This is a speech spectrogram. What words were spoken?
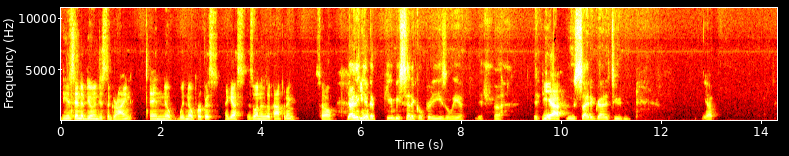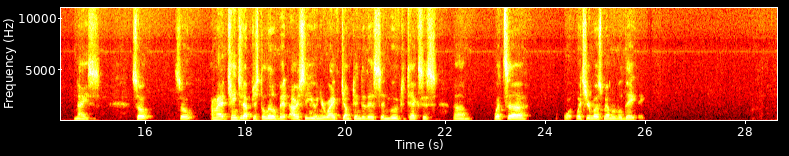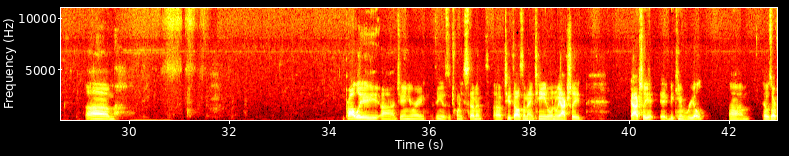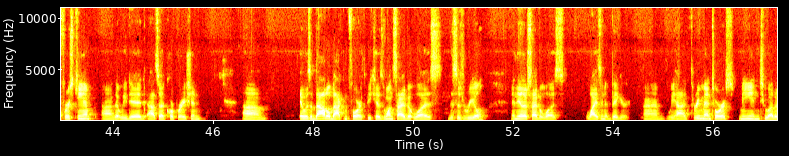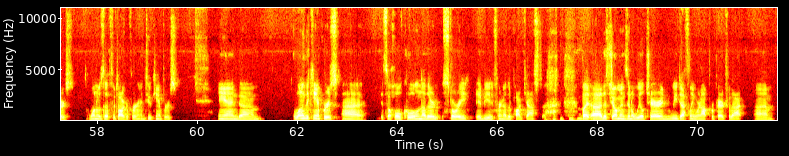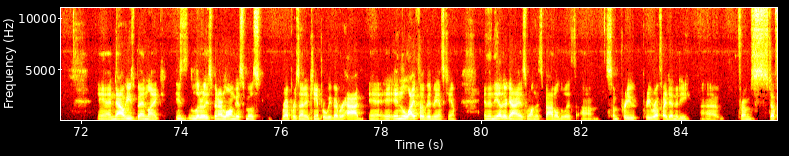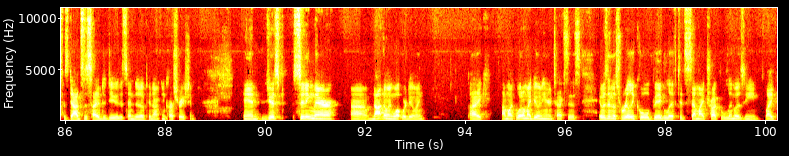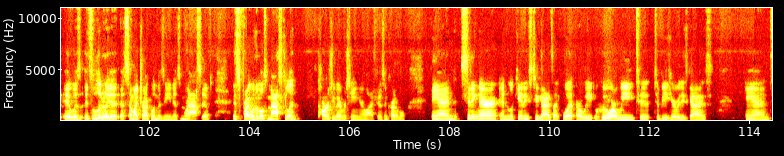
you just end up doing just the grind and no with no purpose. I guess is what ends up happening. So yeah, I think you, you, up, you can be cynical pretty easily if if. Uh yeah lose sight of gratitude and, yep nice so so i'm going to change it up just a little bit obviously you and your wife jumped into this and moved to texas um, what's uh what's your most memorable date Um, probably uh, January. I think it was the 27th of 2019 when we actually actually it became real. Um, it was our first camp uh, that we did as a corporation. Um, it was a battle back and forth because one side of it was this is real, and the other side of it was why isn't it bigger? Um, we had three mentors, me and two others. One was a photographer and two campers. And um, one of the campers, uh, it's a whole cool another story. It'd be for another podcast. but uh, this gentleman's in a wheelchair, and we definitely were not prepared for that. Um, and now he's been like he's literally it's been our longest, most represented camper we've ever had in, the life of advance camp. And then the other guy is one that's battled with um, some pretty pretty rough identity uh, from stuff his dad's decided to do that's ended up in uh, incarceration. And just sitting there, um, not knowing what we're doing, like I'm like, what am I doing here in Texas? It was in this really cool, big lifted semi truck limousine. Like it was, it's literally a, a semi truck limousine. It's massive. It's probably one of the most masculine cars you've ever seen in your life. It was incredible. And sitting there and looking at these two guys, like, what are we? Who are we to to be here with these guys? And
